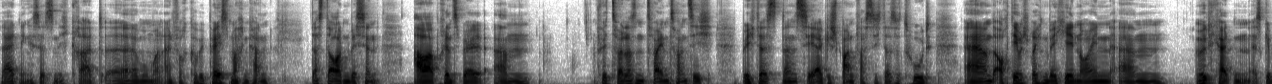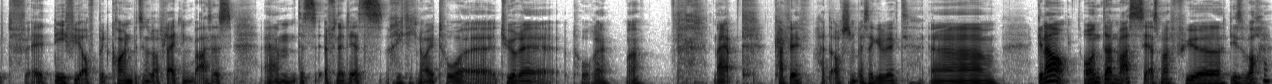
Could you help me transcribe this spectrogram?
Lightning ist jetzt nicht gerade, äh, wo man einfach Copy-Paste machen kann. Das dauert ein bisschen. Aber prinzipiell ähm, für 2022 bin ich das dann sehr gespannt, was sich da so tut. Äh, und auch dementsprechend, welche neuen ähm, Möglichkeiten es gibt äh, DeFi auf Bitcoin bzw. auf Lightning-Basis. Ähm, das öffnet jetzt richtig neue Tor, äh, Türe, Tore. Ja? Naja, Kaffee hat auch schon besser gewirkt. Ähm, genau, und dann war es erstmal für diese Woche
